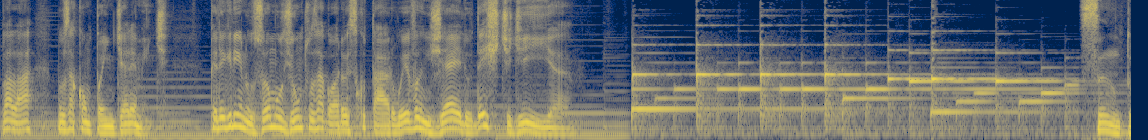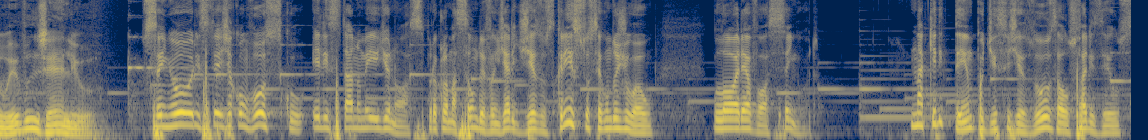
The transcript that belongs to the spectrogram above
Vá lá, nos acompanhe diariamente. Peregrinos, vamos juntos agora escutar o Evangelho deste dia. Santo Evangelho. Senhor esteja convosco, Ele está no meio de nós. Proclamação do Evangelho de Jesus Cristo segundo João. Glória a vós, Senhor. Naquele tempo disse Jesus aos fariseus:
